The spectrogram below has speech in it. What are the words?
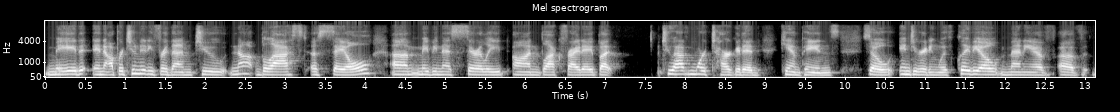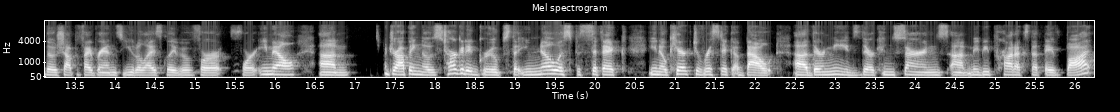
made an opportunity for them to not blast a sale um, maybe necessarily on black friday but to have more targeted campaigns. So integrating with Klaviyo, many of, of those Shopify brands utilize Klaviyo for, for email. Um, dropping those targeted groups that you know a specific you know characteristic about uh, their needs their concerns um, maybe products that they've bought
